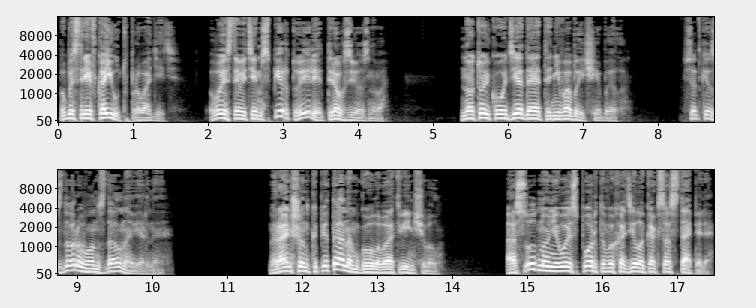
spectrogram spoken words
побыстрее в каюту проводить. Выставить им спирту или трехзвездного. Но только у деда это не в обычае было. Все-таки здорово он сдал, наверное. Раньше он капитаном голову отвинчивал, а судно у него из порта выходило как со стапеля.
